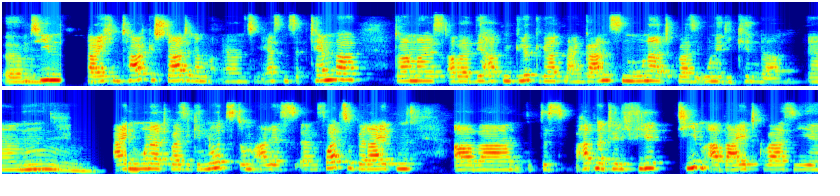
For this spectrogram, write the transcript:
ähm, im Team gleichen Tag gestartet, am, ähm, zum 1. September damals, aber wir hatten Glück, wir hatten einen ganzen Monat quasi ohne die Kinder. Ähm, mm. Einen Monat quasi genutzt, um alles ähm, vorzubereiten, aber das hat natürlich viel Teamarbeit quasi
